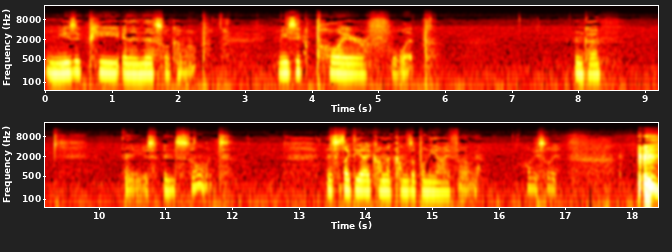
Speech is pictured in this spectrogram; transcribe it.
music P, and then this will come up. Music player flip. Okay. And you just install it. This is like the icon that comes up on the iPhone, obviously.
